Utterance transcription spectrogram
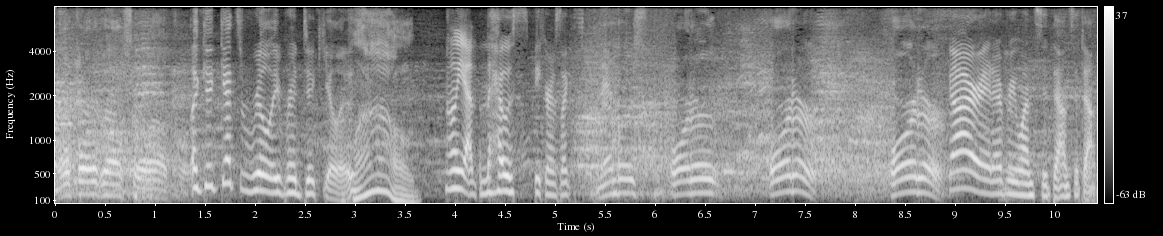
No photographs allowed. Like it gets really ridiculous. Wow. Oh yeah, then the House Speaker's like, Members, order, order, order, all right, everyone, sit down, sit down.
